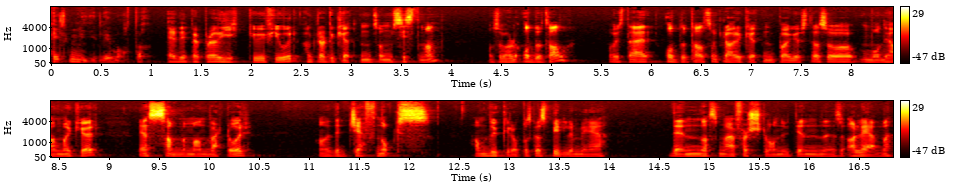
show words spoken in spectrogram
helt nydelige måter. Eddie Pepperell gikk jo i fjor. Han klarte cutten som sistemann. Og så var det oddetall. Og hvis det er oddetall som klarer cutten på Augusta, så må de ha en markør. Det er samme mann hvert år. Han heter Jeff Knox. Han dukker opp og skal spille med den da, som er førstemann ut igjen eh, alene.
